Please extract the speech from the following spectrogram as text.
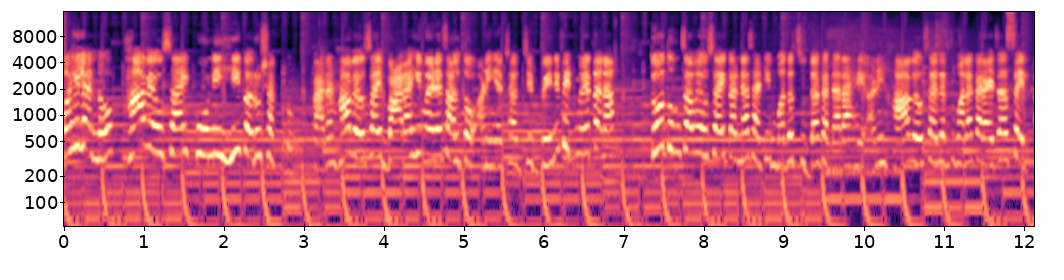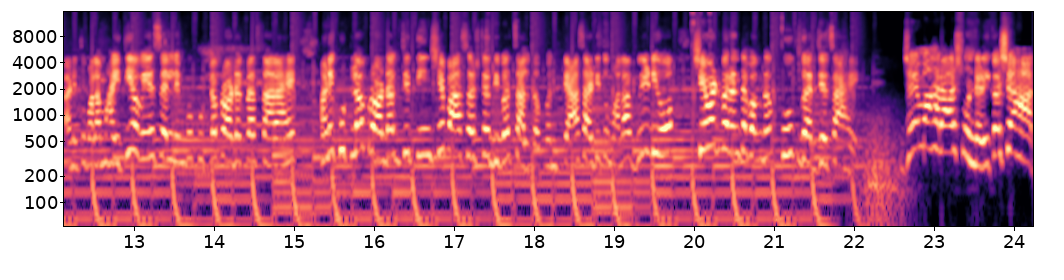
महिलांनो हा व्यवसाय कोणीही करू शकतो. कारण हा व्यवसाय बाराही महिने चालतो आणि याच्यात जे बेनिफिट मिळतं ना तो तुमचा व्यवसाय करण्यासाठी मदत सुद्धा करणार आहे. आणि हा व्यवसाय जर तुम्हाला करायचा असेल आणि तुम्हाला माहिती हवी असेल नेमकं कुठलं प्रॉडक्ट असणार आहे आणि कुठलं प्रॉडक्ट जे तीनशे पासष्ट दिवस चालतं पण त्यासाठी तुम्हाला व्हिडिओ शेवटपर्यंत बघणं खूप गरजेचं आहे. जय महाराष्ट्र मंडळी कसे आहात?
